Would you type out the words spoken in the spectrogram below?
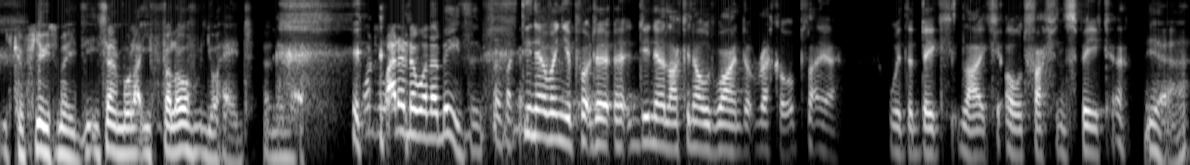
You confused me. You sound more like you fell off your head. And then, what, I don't know what that means. Like do you know when you put a, a do you know like an old wind up record player with the big like old fashioned speaker? yeah.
